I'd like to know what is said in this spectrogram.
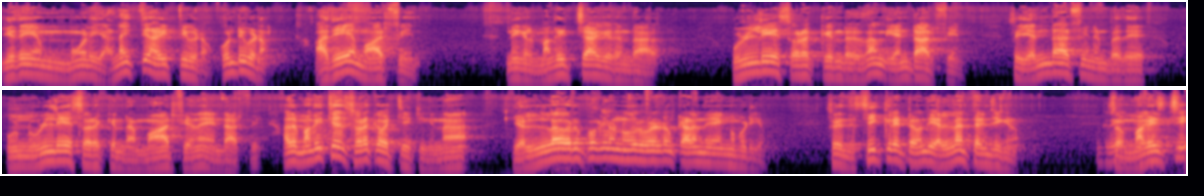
இதயம் மூளை அனைத்தையும் அழித்து விடும் கொன்றுவிடும். அதே மார்ஃபின் நீங்கள் மகிழ்ச்சியாக இருந்தால் உள்ளே சுரக்கின்றது தான் என்டார்ஃபின் ஸோ என்டார்ஃபின் என்பது உன் உள்ளே சுரக்கின்ற மார்ஃபின் தான் என்டார்ஃபின் அதை மகிழ்ச்சியாக சுரக்க வச்சுக்கிட்டிங்கன்னா எல்லா உறுப்புகளும் நூறு வருடம் கலந்து இயங்க முடியும். ஸோ இந்த சீக்ரெட்டை வந்து எல்லாம் தெரிஞ்சுக்கணும். ஸோ மகிழ்ச்சி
